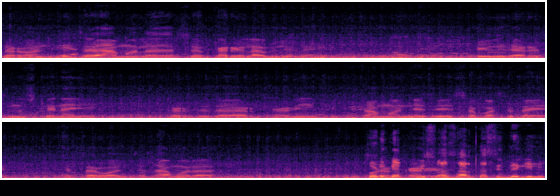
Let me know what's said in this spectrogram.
सर्वांचंच आम्हाला सहकार्य लाभलेलं आहे. ठेवीदारच नुसते नाही कर्जदार आणि सामान्य जे सभासद आहेत त्या सर्वांचंच आम्हाला थोडक्यात. विश्वासार्हता सिद्ध केली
